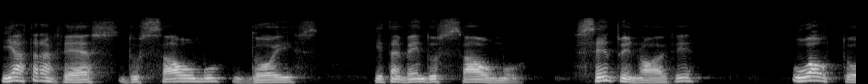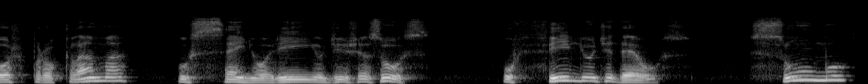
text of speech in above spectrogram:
E através do Salmo 2 e também do Salmo 109, o autor proclama o senhorio de Jesus, o Filho de Deus, sumo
